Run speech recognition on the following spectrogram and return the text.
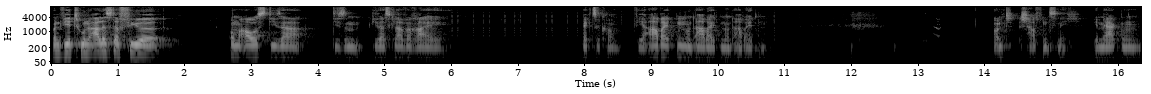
Und wir tun alles dafür, um aus dieser, diesem, dieser Sklaverei wegzukommen. Wir arbeiten und arbeiten und arbeiten. Und schaffen es nicht. Wir merken,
